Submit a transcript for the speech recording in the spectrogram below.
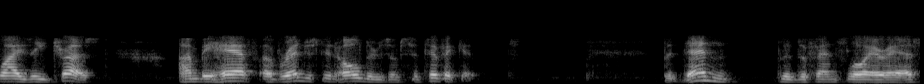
XYZ Trust on behalf of registered holders of certificates. But then the defense lawyer asks,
